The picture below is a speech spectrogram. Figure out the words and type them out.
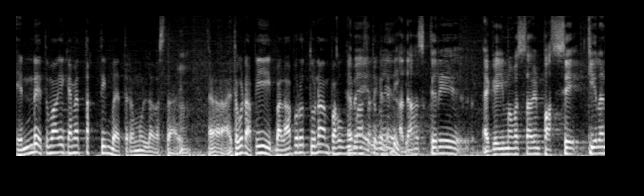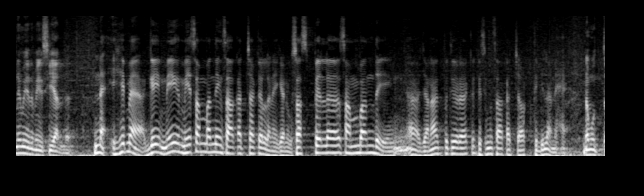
එන්ඩ එතුමාගේ කැමැත්තක් තිබ ඇතර මුල් අවස්ථාව. එතකොට අපි බලාපොරොත් වනම් පහු අදහස් කරේ ඇගීම අවස්ථාවෙන් පස්සේ කියලන මේ සියල්ල. නෑ එහෙමගේ මේ මේ සම්බන්ධයෙන් සාකච්ඡා කරලන ගැන උසස් පෙල්ල සම්බන්ධයෙන් ජනපතිවරයක කිසිම සාකච්ඡාවක් තිබිල නැහැ. නමුත්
